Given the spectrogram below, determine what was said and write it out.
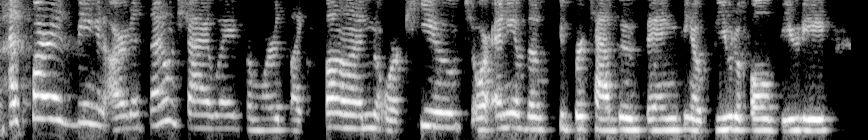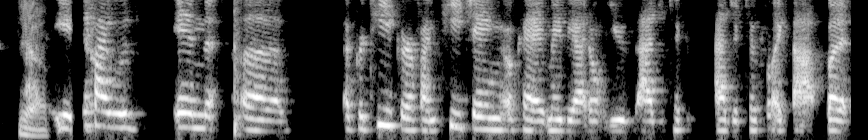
as far as being an artist, I don't shy away from words like fun or cute or any of those super taboo things, you know, beautiful, beauty. Yeah. Uh, if I was in a a critique or if I'm teaching, okay, maybe I don't use adjective, adjectives like that. But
